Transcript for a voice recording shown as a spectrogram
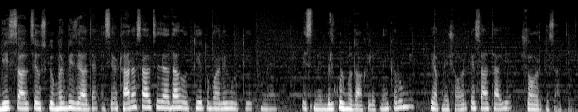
बीस साल से उसकी उम्र भी ज़्यादा है, ऐसे अठारह साल से ज़्यादा होती है तो बालिग होती है तो मैं इसमें बिल्कुल मुदाखलत नहीं करूँगी। ये अपने शोहर के साथ आइए शोहर के साथ आइए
